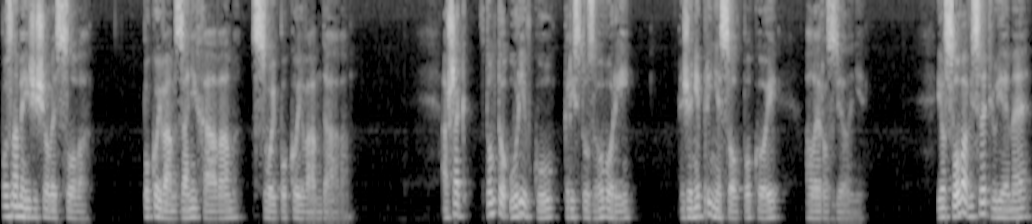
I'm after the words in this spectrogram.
Poznáme Ježišové slova. Pokoj vám zanechávam, svoj pokoj vám dávam. Avšak tomto úrivku Kristus hovorí, že neprinesol pokoj, ale rozdelenie. Jeho slova vysvetľujeme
